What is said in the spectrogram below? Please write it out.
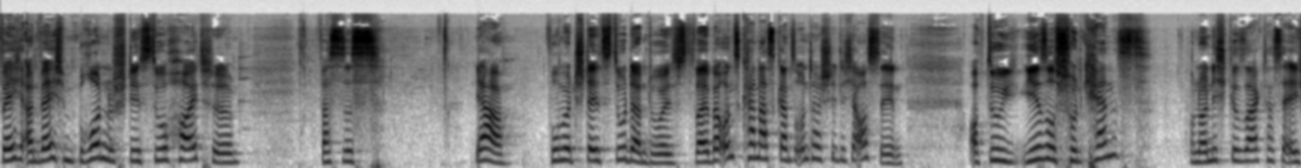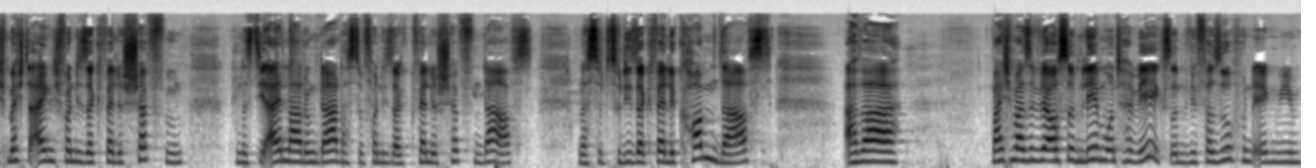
welch, an welchem Brunnen stehst du heute? Was ist, ja, womit stellst du dann durch? Weil bei uns kann das ganz unterschiedlich aussehen. Ob du Jesus schon kennst, und noch nicht gesagt hast, ey, ich möchte eigentlich von dieser Quelle schöpfen, dann ist die Einladung da, dass du von dieser Quelle schöpfen darfst und dass du zu dieser Quelle kommen darfst. Aber manchmal sind wir auch so im Leben unterwegs und wir versuchen irgendwie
